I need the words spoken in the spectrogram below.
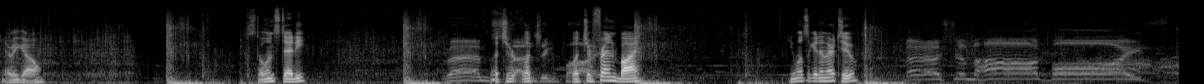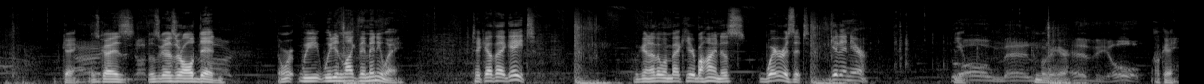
There we go. Slow and steady. Ram Let your let, let your friend by. He wants to get in there too. Smash them hard, boys. Okay, those guys those guys are all dead. We we didn't like them anyway. Take out that gate. We got another one back here behind us. Where is it? Get in here. You. Men Come over here. heavy oak. Okay.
